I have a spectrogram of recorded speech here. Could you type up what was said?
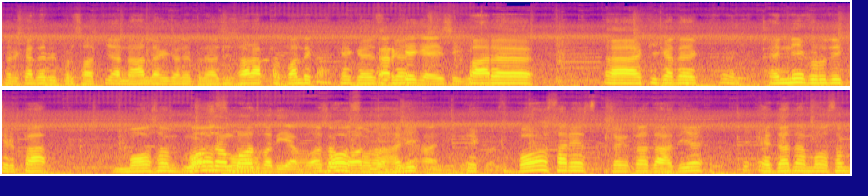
ਫਿਰ ਕਹਿੰਦੇ ਵੀ ਬਰਸਾਤੀਆਂ ਨਾਲ ਲੱਗ ਜਾਣੇ ਪਰ ਅਸੀਂ ਸਾਰਾ ਪ੍ਰਬੰਧ ਕਰਕੇ ਗਏ ਕਰਕੇ ਸੀਗੇ। ਗਏ ਸੀਗੇ। ਪਰ ਅ, ਕੀ ਕਹਿੰਦੇ ਇੰਨੀ ਗੁਰੂ ਦੀ ਕਿਰਪਾ ਮੌਸਮ ਬਹੁਤ ਮੌਸਮ ਬਹੁਤ ਸੋਹਣਾ। ਵਧੀਆ, ਮੌਸਮ ਬਹੁਤ ਸੋਹਣਾ, ਵਧੀਆ, ਹਾਂਜੀ ਤੇ ਬਿਲਕੁਲ। ਬਹੁਤ ਸਾਰੇ ਸੰਗਤਾਂ ਦੱਸਦੀਆਂ ਕਿ ਇਦਾਂ ਦਾ ਮੌਸਮ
